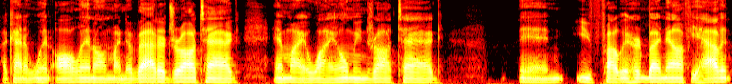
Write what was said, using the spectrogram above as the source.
I kind of went all in on my Nevada draw tag and my Wyoming draw tag. And you've probably heard by now, if you haven't,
